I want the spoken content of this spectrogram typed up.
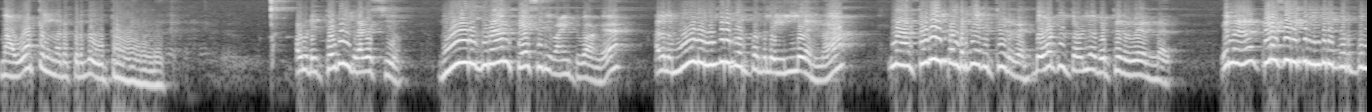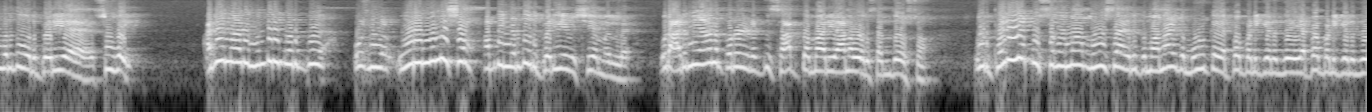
நான் ஹோட்டல் நடக்கிறத விட்டுருவேன் அவருடைய தொழில் ரகசியம். நூறு கிராம் கேசரி வாங்கிட்டு வாங்க. அதுல மூணு முந்திரி பருப்பு அதுல இல்லைன்னா நான் தொழில் பண்றதே விட்டுடுறேன். இந்த ஹோட்டல் தொழிலை விட்டுடுறேன் ஏன்னா கேசரிக்கு முந்திரி பருப்புங்கிறது ஒரு பெரிய சுவை. அதே மாதிரி முந்திரி பருப்பு ஒரு நிமிஷம் அப்படிங்கிறது ஒரு பெரிய விஷயம் இல்ல ஒரு அருமையான பொருள் எடுத்து சாப்பிட்ட மாதிரியான ஒரு சந்தோஷம். ஒரு பெரிய புஸ்தகமா முழுசா இருக்குமானா இது முழுக்க எப்ப படிக்கிறது எப்ப படிக்கிறது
